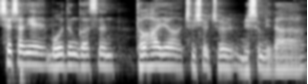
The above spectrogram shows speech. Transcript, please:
세상의 모든 것은 더하여 주실 줄 믿습니다.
